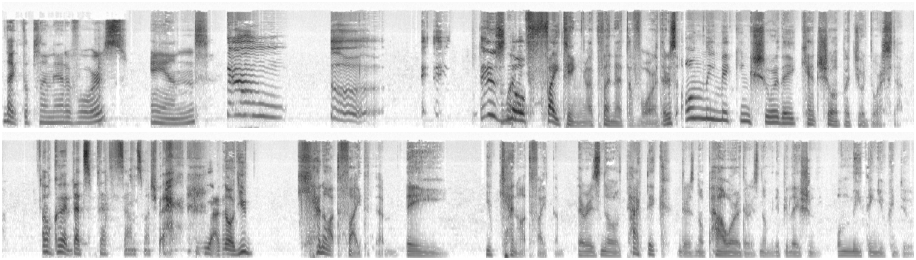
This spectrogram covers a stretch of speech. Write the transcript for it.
Like the planetovores and There's What? no fighting a planetovore. There's only making sure they can't show up at your doorstep. oh good. That's that sounds much better. Yeah, no, you cannot fight them. They you cannot fight them. There is no tactic, there's no power, there is no manipulation. The only thing you can do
